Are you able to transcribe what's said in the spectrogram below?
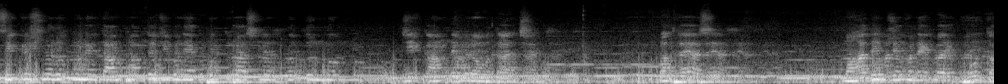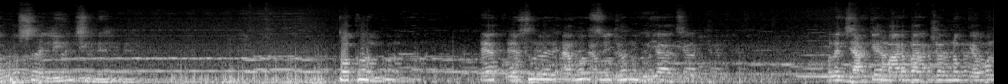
শ্রীকৃষ্ণ রুক্মণীর দাম্পত্য জীবনে এক পুত্র আসলেন প্রদ্যুম্ন যে কামদেবের অবতার ছিল। কথায় আসে, মহাদেব যখন একবার ঘোর তপস্যায় লীন ছিলেন, তখন এক অসুরের এমন সৃজন হইয়াছে বলে যাকে মারবার জন্য কেবল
